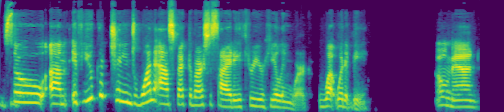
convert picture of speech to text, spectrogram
Mm-hmm. so um, if you could change one aspect of our society through your healing work what would it be? Oh man.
